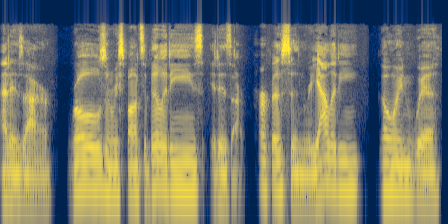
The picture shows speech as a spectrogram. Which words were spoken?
That is our roles and responsibilities. It is our purpose and reality going with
